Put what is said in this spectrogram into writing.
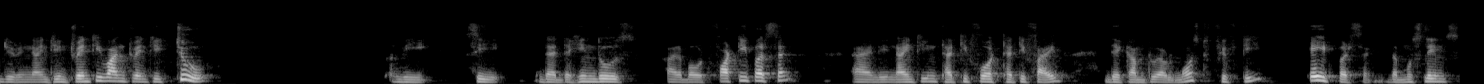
during 1921-22, we see that the Hindus are about 40%, and in 1934-35, they come to almost 58%. The Muslims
